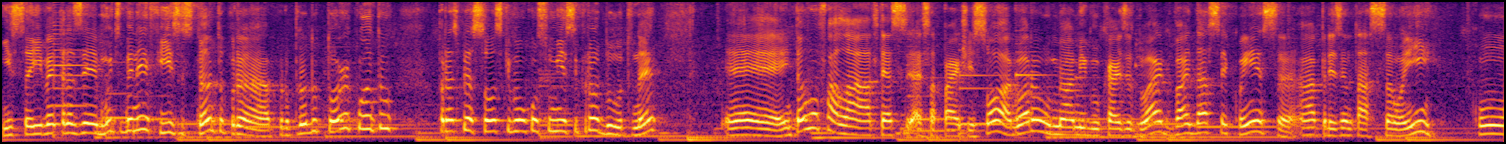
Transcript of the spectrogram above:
Isso aí vai trazer muitos benefícios, tanto para o pro produtor quanto para as pessoas que vão consumir esse produto, né? É, então vou falar até essa parte só. Agora o meu amigo Carlos Eduardo vai dar sequência à apresentação aí com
